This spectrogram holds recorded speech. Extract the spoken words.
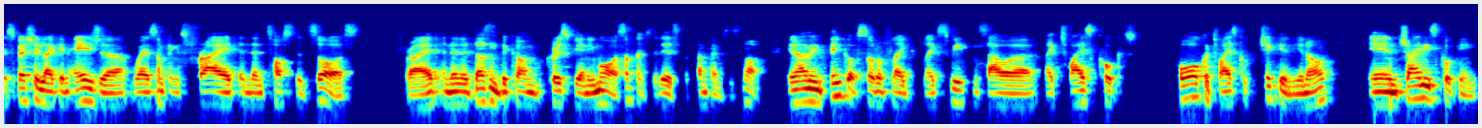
especially like in Asia, where something's fried and then tossed in sauce. Right? And then it doesn't become crispy anymore. Sometimes it is, but sometimes it's not. You know, I mean, think of sort of like like sweet and sour, like twice cooked pork or twice cooked chicken. You know, in Chinese cooking,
